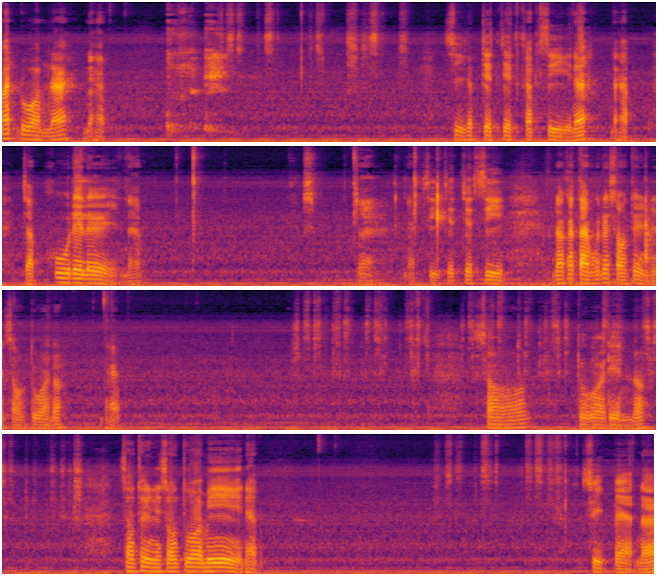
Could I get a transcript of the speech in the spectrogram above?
มัดรวมนะนะครับ 4 กับ 7 7 กับ 4 นะนะครับ จับคู่ได้เลยนะครับอ่านะครับ4 7 7 4แล้วก็ตามกันด้วย2ตัวเป็น2ตัวเนาะนะครับ2ตัวเด่นเนาะ2ตัวเด่น2ตัวมีนะครับ48นะ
